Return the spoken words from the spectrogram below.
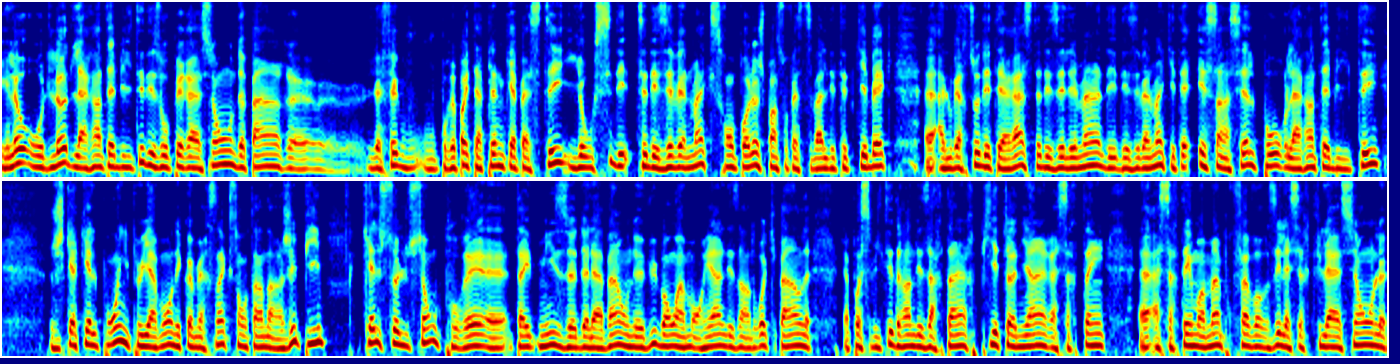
Et là, au-delà de la rentabilité des opérations, de par euh, le fait que vous ne pourrez pas être à pleine capacité, il y a aussi des, des événements qui seront pas là. Je pense au Festival d'été de Québec, euh, à l'ouverture des terrasses, c'était des éléments, des, des événements qui étaient essentiels pour la rentabilité jusqu'à quel point il peut y avoir des commerçants qui sont en danger, puis quelles solutions pourraient euh, être mises de l'avant. On a vu, bon, à Montréal, des endroits qui parlent de la possibilité de rendre des artères piétonnières à certains euh, à certains moments pour favoriser la circulation, euh,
